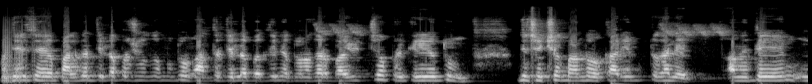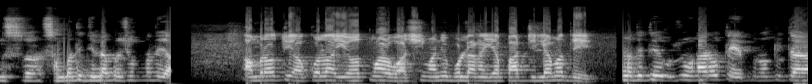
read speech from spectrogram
म्हणजे पालघर जिल्हा परिषदमधून आंतरजिल्हा बदलीने दोन हजार बावीसच्या प्रक्रियेतून जे शिक्षक बांधव कार्यमुक्त झाले आणि ते संबंधित जिल्हा परिषदमध्ये अमरावती अकोला यवतमाळ वाशिम आणि बुलढाणा या पाच जिल्ह्यामध्ये मध्ये ते रुजू होणार होते परंतु त्या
